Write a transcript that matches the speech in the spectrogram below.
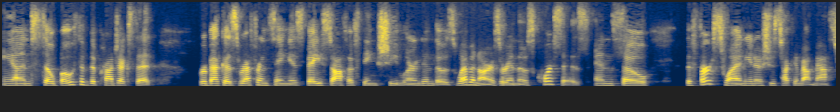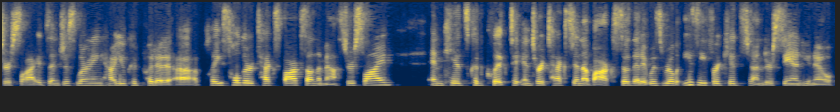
and so both of the projects that Rebecca's referencing is based off of things she learned in those webinars or in those courses. And so the first one, you know, she was talking about master slides and just learning how you could put a, a placeholder text box on the master slide and kids could click to enter text in a box so that it was real easy for kids to understand, you know,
